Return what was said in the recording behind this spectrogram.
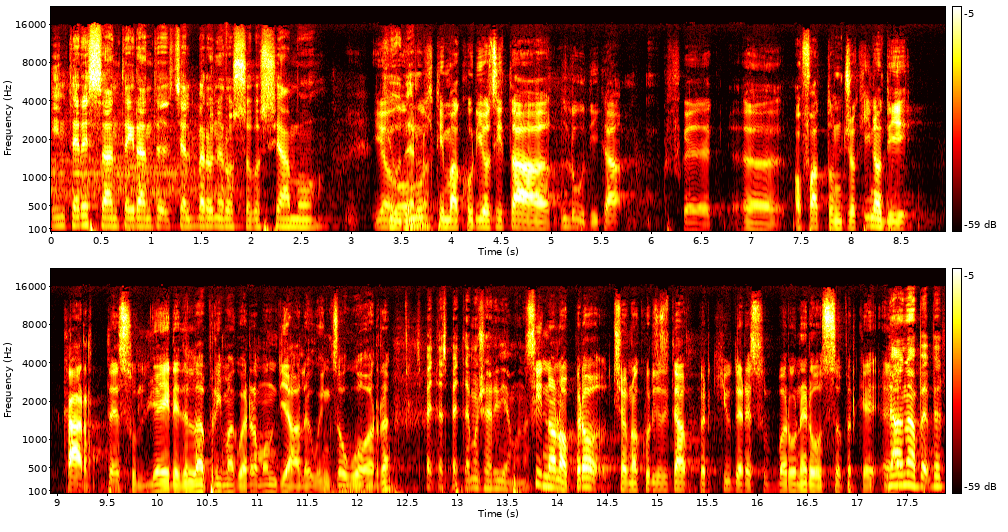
interessante grazie al Barone Rosso possiamo... Io chiuderlo. ho un'ultima curiosità ludica, eh, eh, ho fatto un giochino di carte sugli aerei della prima guerra mondiale, Wings of War. Aspetta, aspetta, mo ci arriviamo. No, Sì, no, no, però c'è una curiosità per chiudere sul Barone Rosso perché... eh, no, no, per- per-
